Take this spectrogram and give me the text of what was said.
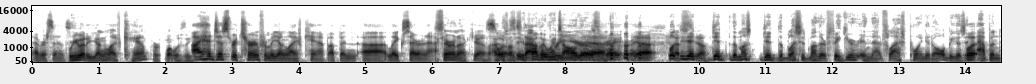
ever since. Were you at a Young Life camp, or what was the? I had just returned from a Young Life camp up in uh, Lake Saranac. Saranac, yeah. So, I was on so staff probably for went three to all years. those, yeah. right? right. yeah. Well, did, yeah. did the did the Blessed Mother figure in that flashpoint at all? Because it well, happened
